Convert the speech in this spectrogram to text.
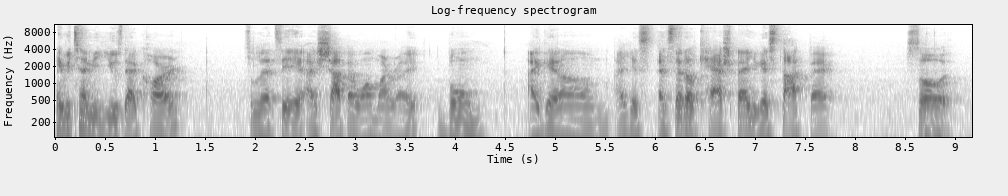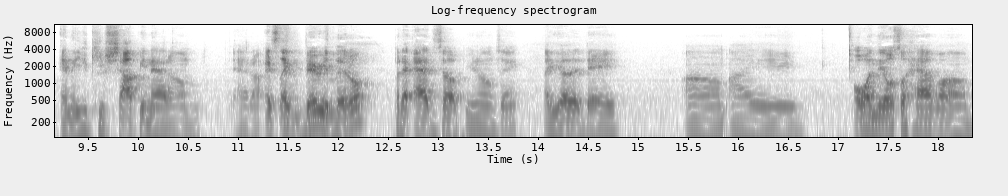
Every time you use that card, so let's say I shop at Walmart, right? Boom, I get um, I guess instead of cash back, you get stock back. So and then you keep shopping at um, at uh, it's like very little, but it adds up. You know what I'm saying? Like the other day, um, I oh, and they also have um,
